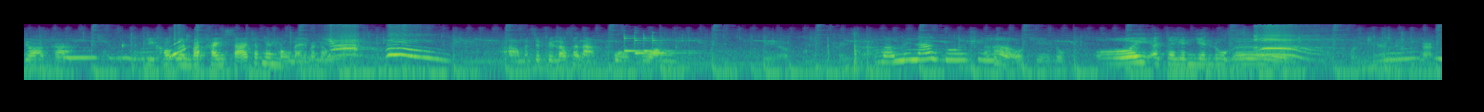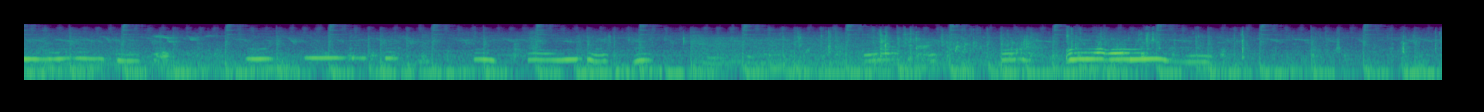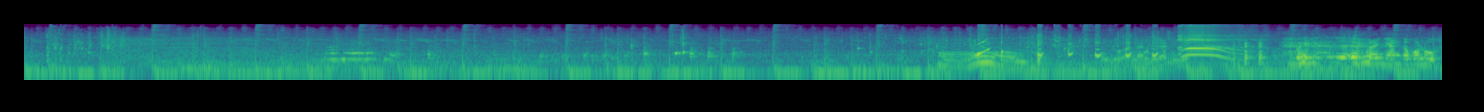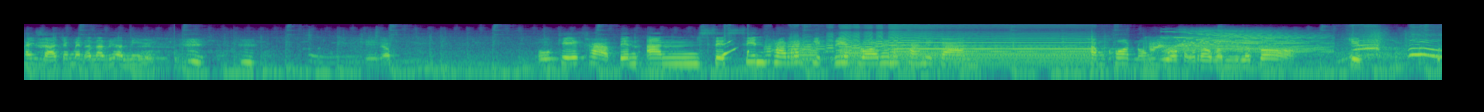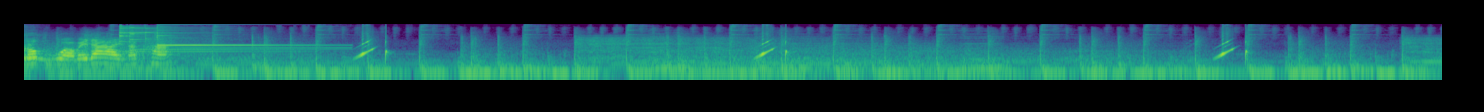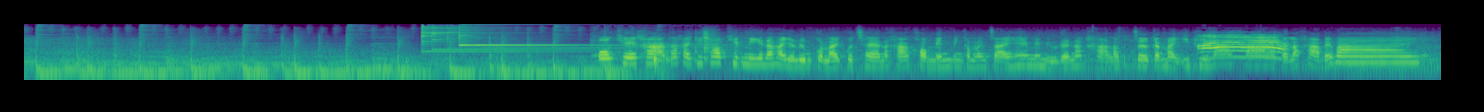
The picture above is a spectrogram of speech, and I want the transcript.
ยอดค่ะ ที่เขาเอินว่าไข่สาจักแม่นหมองใดมันดอกอ่ามันจะเป็นลักษณะพวงพวงนี่ครับไข่สามันไม่น่าดูสิ ๆอ่าโอเคลูก โอ้ยอาจจะเย็นๆลูกเออคนแขนเลยหนัก ไม่รู้อันนั้นหรืออันนี้ไม่เออมันยังกับบลูกไข่สาจักแม่นอันนั้นหรืออันนี้ โอเคครับ โอเคค่ะ เป็นอันเสร็จสิ้นภารกิจเรียบร้อยแล้วนะคะในการทำคลอดน้องวัวของเราวันนี้แล้วก็เก็บรกวัวไว้ได้นะคะ โอเคค่ะ ถ้าใครที่ชอบคลิปนี้นะคะ อย่าลืมกดไลค์กดแชร์นะคะ คอมเมนต์เป็นกำลังใจให้แม่หมิวด้วยนะคะ แล้วเจอกันใหม่ EP หน้าค่ะ ไปละค่ะ บ๊ายบาย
